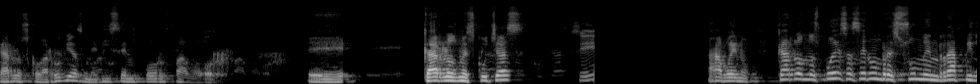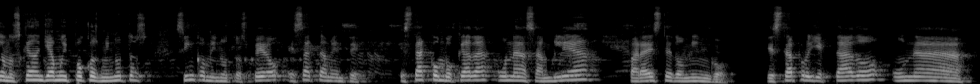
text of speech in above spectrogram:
Carlos Covarrubias, me dicen por favor. Eh, Carlos, ¿me escuchas? Sí. Ah, bueno. Carlos, ¿nos puedes hacer un resumen rápido? Nos quedan ya muy pocos minutos, cinco minutos, pero exactamente, está convocada una asamblea para este domingo. Está proyectado una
